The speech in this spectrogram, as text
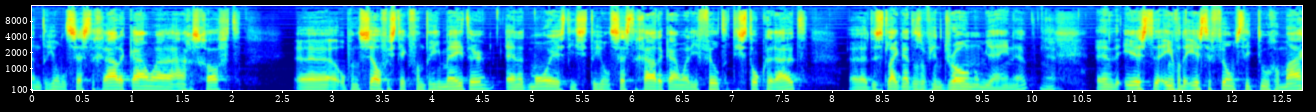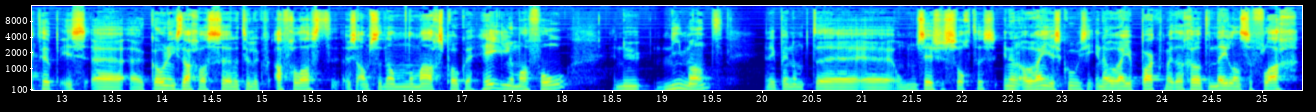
een 360 graden camera aangeschaft. op een selfie stick van 3 meter. En het mooie is, die 360 graden camera die filtert die stok eruit. Eh, dus het lijkt net alsof je een drone om je heen hebt. Ja. En de eerste, een van de eerste films die ik toen gemaakt heb, is eh, eh, Koningsdag was natuurlijk afgelast. Dus Amsterdam normaal gesproken helemaal vol. En nu niemand. En ik ben om, te, om zes uur s ochtends in een oranje scoozy, in een oranje pak met een grote Nederlandse vlag,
